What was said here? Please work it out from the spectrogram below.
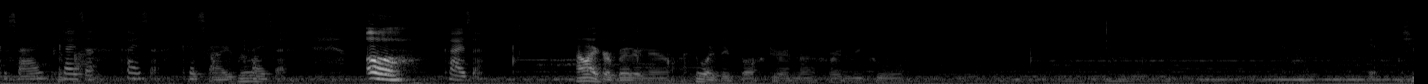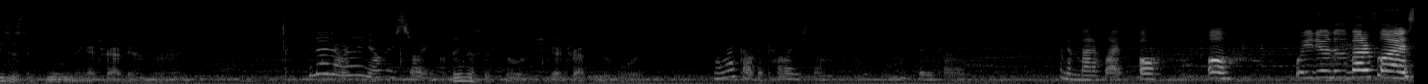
Kasai, Kaisa, Kaisa, Kaisa, Kaisa? Kaisa. Oh, Kaisa. I like her better now. I feel like they buffed her enough for her to be cool. Yeah. She's just a human that got trapped down here, right? You know, I don't really know her story. I think that's her story. She got trapped in the void. I like all the colors though. Pretty colors. At them butterflies. Oh, oh. What are you doing to the butterflies?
